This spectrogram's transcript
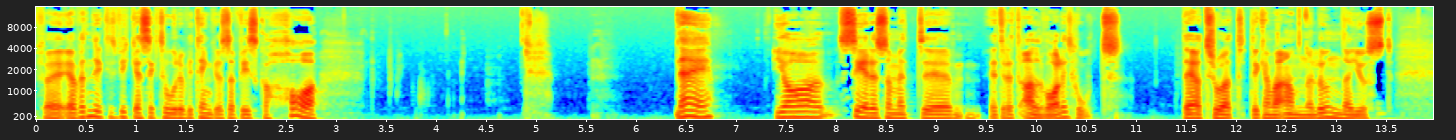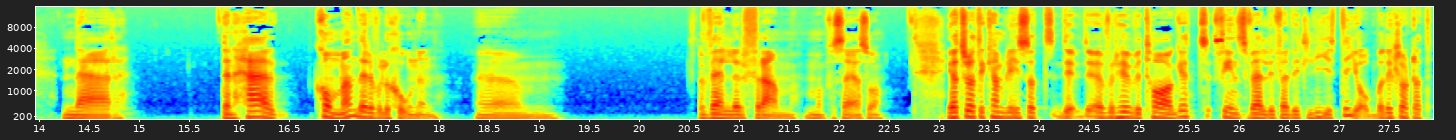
För jag vet inte riktigt vilka sektorer vi tänker oss att vi ska ha. Nej, jag ser det som ett, eh, ett rätt allvarligt hot. Där jag tror att det kan vara annorlunda just när den här kommande revolutionen eh, väller fram, om man får säga så. Jag tror att det kan bli så att det, det överhuvudtaget finns väldigt, väldigt lite jobb. Och det är klart att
